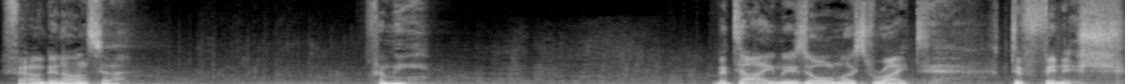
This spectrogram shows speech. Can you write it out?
found an answer. For me. The time is almost right to finish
